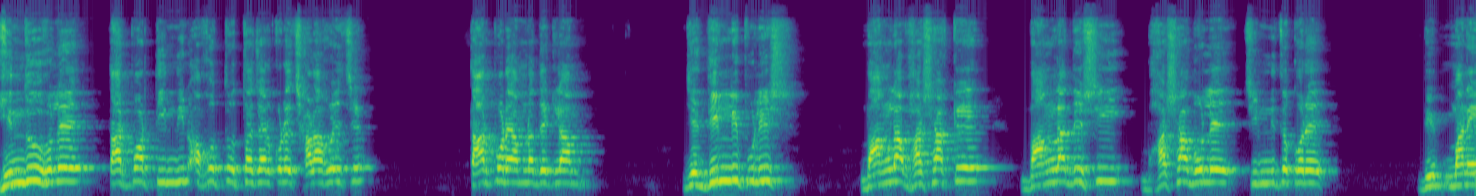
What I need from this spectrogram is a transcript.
হিন্দু হলে তারপর তিন দিন অকথ্য অত্যাচার করে ছাড়া হয়েছে। তারপরে আমরা দেখলাম যে দিল্লি পুলিশ বাংলা ভাষাকে বাংলাদেশি ভাষা বলে চিহ্নিত করে মানে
